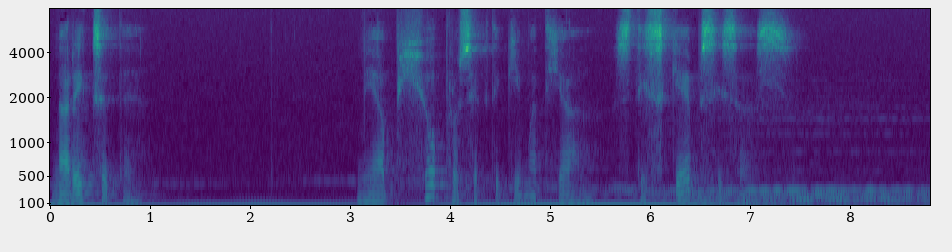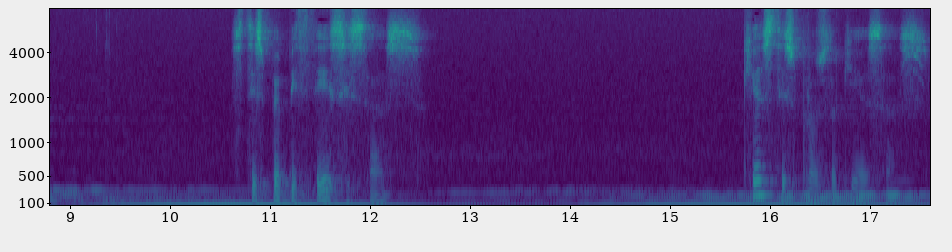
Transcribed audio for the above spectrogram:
να ρίξετε μια πιο προσεκτική ματιά στη σκέψη σας στις πεπιθήσεις σας και στις προσδοκίες σας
